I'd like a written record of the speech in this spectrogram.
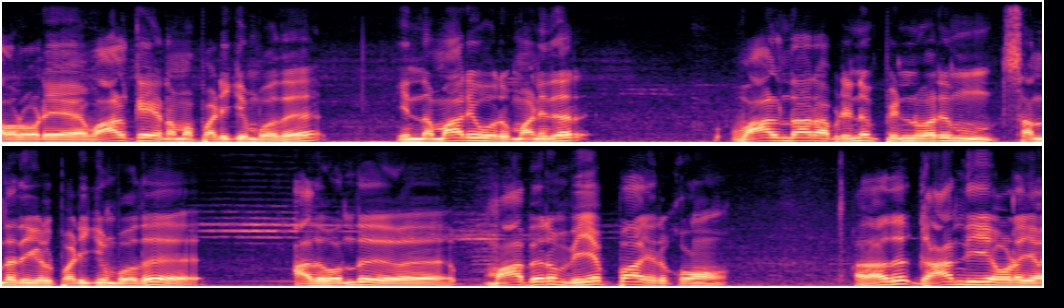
அவருடைய வாழ்க்கையை நம்ம படிக்கும்போது இந்த மாதிரி ஒரு மனிதர் வாழ்ந்தார் அப்படின்னு பின்வரும் சந்ததிகள் படிக்கும்போது அது வந்து மாபெரும் வியப்பாக இருக்கும். அதாவது காந்தியோடைய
